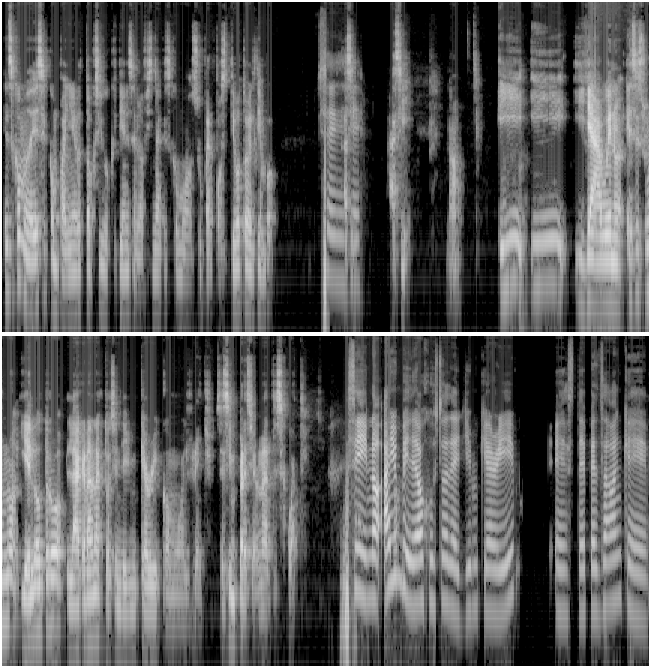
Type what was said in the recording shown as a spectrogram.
Es como de ese compañero tóxico que tienes en la oficina que es como súper positivo todo el tiempo Sí, sí, Así. sí. así, ¿no? Y, y- y ya, bueno, ese es uno. Y el otro, la gran actuación de Jim Carrey como el Grinch. Es impresionante ese cuate. Sí, no, hay un video justo de Jim Carrey. Este, pensaban que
